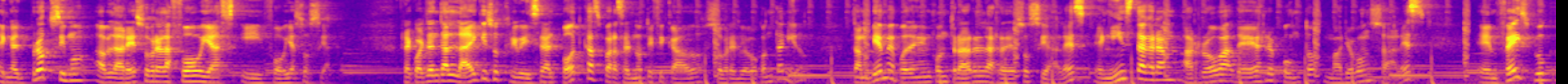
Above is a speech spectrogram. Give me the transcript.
En el próximo hablaré sobre las fobias y fobia social. Recuerden dar like y suscribirse al podcast para ser notificados sobre el nuevo contenido. También me pueden encontrar en las redes sociales, en Instagram, arroba dr.mario González, en Facebook,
